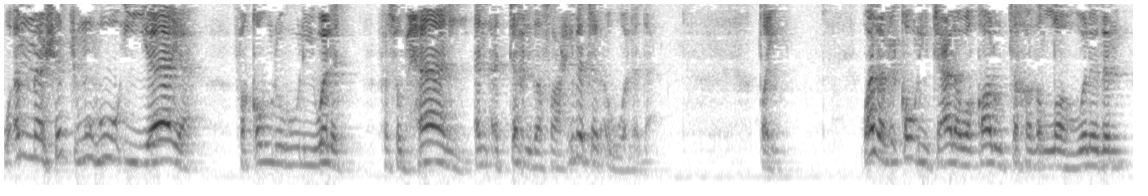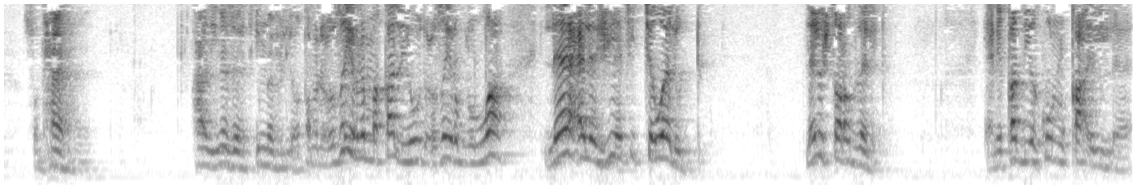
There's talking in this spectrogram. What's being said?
وأما شتمه إياي فقوله لي ولد فسبحاني أن أتخذ صاحبة أو ولدا. طيب وهذا في قوله تعالى وقالوا اتخذ الله ولدا سبحانه. هذه نزلت إما في اليهود طبعا عزير لما قال اليهود عزير ابن الله لا على جهة التوالد لا يشترط ذلك. يعني قد يكون القائل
